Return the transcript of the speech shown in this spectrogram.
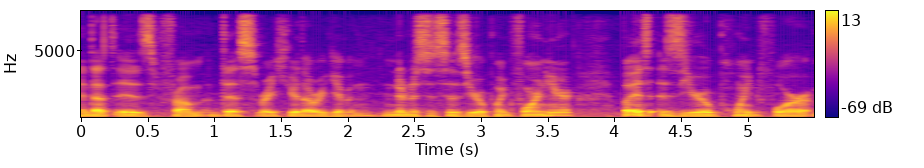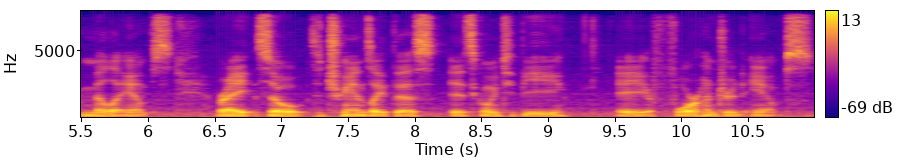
and that is from this right here that we're given. Notice this says 0.4 in here, but it's 0.4 milliamps, right? So to translate this, it's going to be a 400 amps.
